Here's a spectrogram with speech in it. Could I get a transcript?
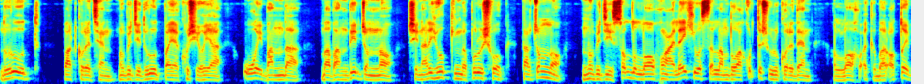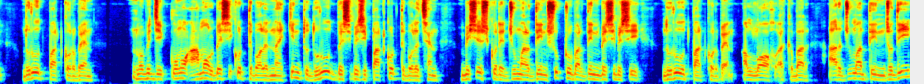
দুরুদ পাঠ করেছেন। নবীজি দুরুদ পাইয়া খুশি হইয়া, ওই বান্দা বা বান্দির জন্য, সে নারী হোক কিংবা পুরুষ হোক, তার জন্য নবীজি সাল্লাহ আলাইহি ওয়াসাল্লাম দোয়া করতে শুরু করে দেন। আল্লাহ একবার অতএব দুরুদ পাঠ করবেন। নবীজি কোনো আমল বেশি করতে বলেন নাই, কিন্তু দুরুদ বেশি বেশি পাঠ করতে বলেছেন। বিশেষ করে জুমার দিন, শুক্রবার দিন বেশি বেশি দুরুদ পাঠ করবেন। আল্লাহ আকবার। আর জুমার দিন যদি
